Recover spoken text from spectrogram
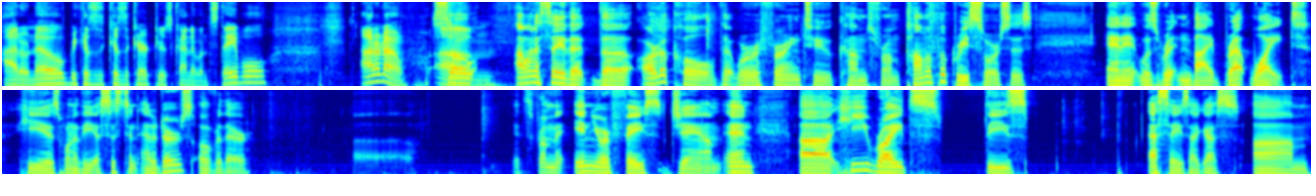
i don't know because because the character is kind of unstable i don't know So- um, I want to say that the article that we're referring to comes from Comic Book Resources, and it was written by Brett White. He is one of the assistant editors over there. Uh, it's from the In Your Face Jam, and uh, he writes these essays, I guess, um,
